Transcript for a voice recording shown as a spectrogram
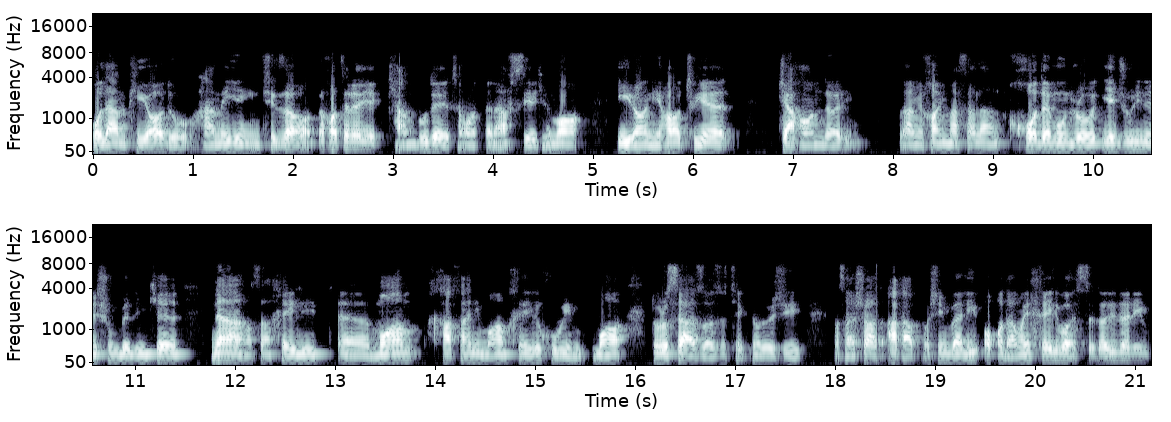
المپیاد و همه این چیزا به خاطر یک کمبود اعتماد به نفسیه که ما ایرانی ها توی جهان داریم و می‌خوایم مثلا خودمون رو یه جوری نشون بدیم که نه مثلا خیلی ما هم خفنیم ما هم خیلی خوبیم. ما درسته از لحاظ تکنولوژی مثلا شاید عقب باشیم ولی آدمای خیلی با استعدادی داریم.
